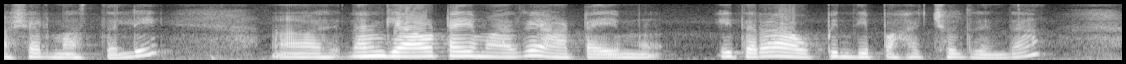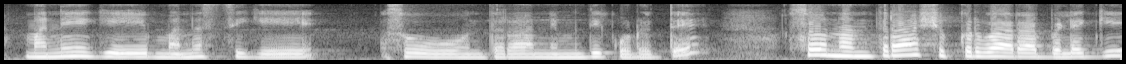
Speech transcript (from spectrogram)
ಆಷಾಢ ಮಾಸದಲ್ಲಿ ನನಗೆ ಯಾವ ಟೈಮ್ ಆದರೆ ಆ ಟೈಮು ಈ ಥರ ಉಪ್ಪಿನ ದೀಪ ಹಚ್ಚೋದ್ರಿಂದ ಮನೆಗೆ, ಮನಸ್ಸಿಗೆ ಸೊ ಒಂಥರ ನೆಮ್ಮದಿ ಕೊಡುತ್ತೆ. ಸೊ ನಂತರ ಶುಕ್ರವಾರ ಬೆಳಗ್ಗೆ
